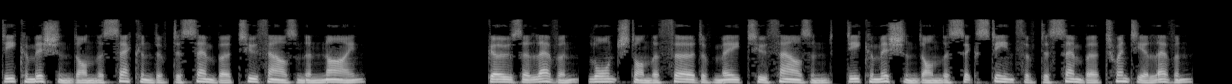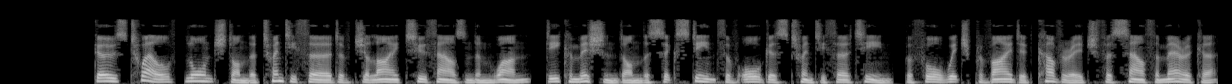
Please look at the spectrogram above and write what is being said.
decommissioned on 2 December 2009 GOES 11, launched on 3 May 2000, decommissioned on 16 December 2011 GOES 12, launched on 23 July 2001, decommissioned on 16 August 2013, before which provided coverage for South America.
